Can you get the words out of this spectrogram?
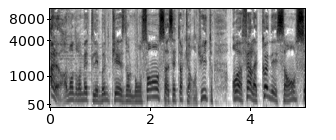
Alors, avant de remettre les bonnes pièces dans le bon sens, à 7h48, on va faire la connaissance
